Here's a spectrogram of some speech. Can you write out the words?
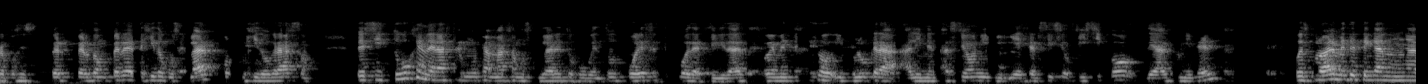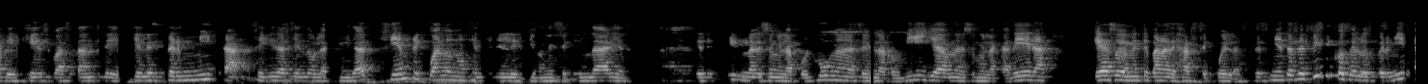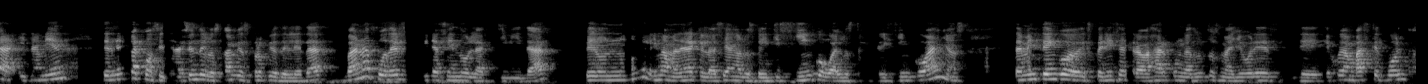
perdón, pérdida de tejido muscular por tejido graso. Entonces, si tú generaste mucha masa muscular en tu juventud por ese tipo de actividades, obviamente eso involucra alimentación y, y ejercicio físico de alto nivel, pues probablemente tengan una vejez bastante que les permita seguir haciendo la actividad, siempre y cuando no generen lesiones secundarias. Es decir, una lesión en la columna, una lesión en la rodilla, una lesión en la cadera, que obviamente van a dejar secuelas. Entonces, mientras el físico se los permita y también tener la consideración de los cambios propios de la edad, van a poder seguir haciendo la actividad, pero no de la misma manera que lo hacían a los 25 o a los 35 años. También tengo experiencia de trabajar con adultos mayores que juegan básquetbol.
